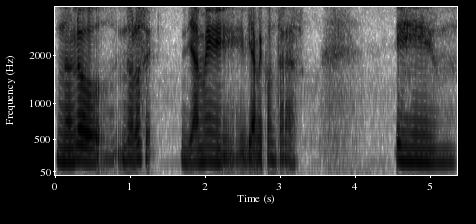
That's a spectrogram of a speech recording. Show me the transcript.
No lo, no lo sé, ya me, ya me contarás. Eh,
